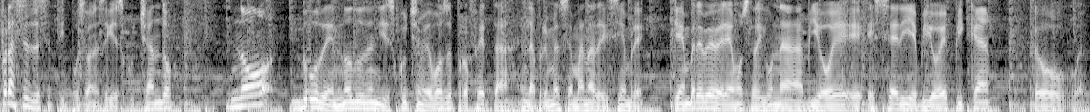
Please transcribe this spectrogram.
Frases de ese tipo se van a seguir escuchando. No duden, no duden y escúchenme voz de profeta en la primera semana de diciembre, que en breve veremos alguna eh, eh, serie bioépica o bueno,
